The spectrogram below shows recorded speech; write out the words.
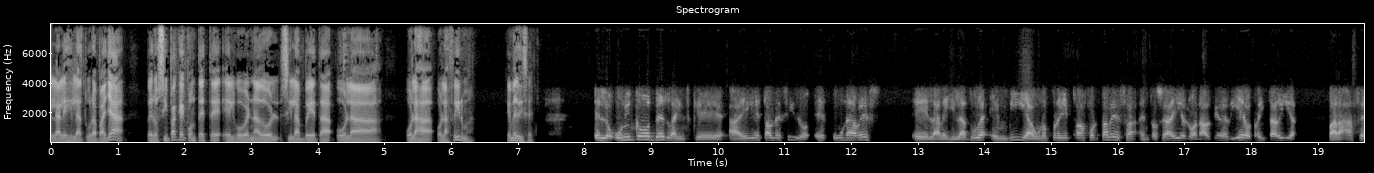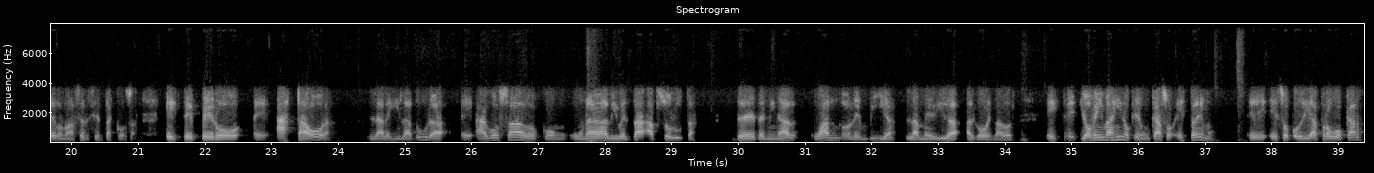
la legislatura para allá, pero sí para que conteste el gobernador si las veta o la, o la, o la firma. ¿Qué me dice? Eh, lo único deadlines que hay establecido es una vez eh, la legislatura envía unos proyectos a Fortaleza, entonces ahí el gobernador tiene 10 o 30 días para hacer o no hacer ciertas cosas. Este, pero eh, hasta ahora la legislatura eh, ha gozado con una libertad absoluta de determinar cuándo le envía la medida al gobernador. Este, yo me imagino que en un caso extremo eso podría provocar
